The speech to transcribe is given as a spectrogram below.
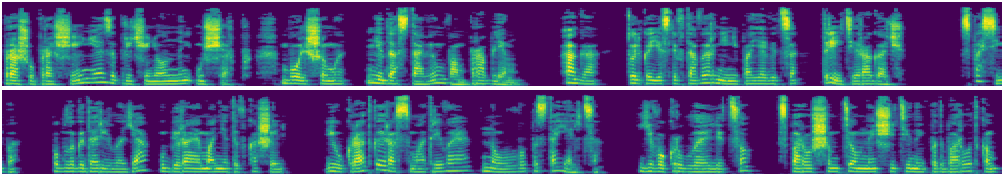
«Прошу прощения за причиненный ущерб. Больше мы не доставим вам проблем». «Ага, только если в таверне не появится третий рогач». «Спасибо», — поблагодарила я, убирая монеты в кошель и украдкой рассматривая нового постояльца. Его круглое лицо с поросшим темной щетиной подбородком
